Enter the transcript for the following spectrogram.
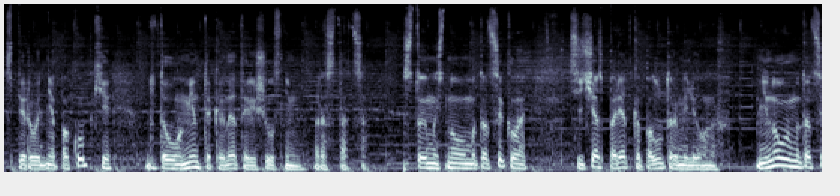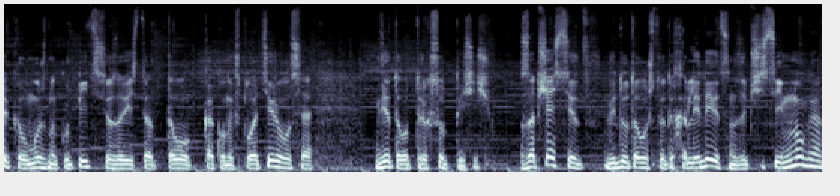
С первого дня покупки до того момента, когда ты решил с ним расстаться. Стоимость нового мотоцикла сейчас порядка полутора миллионов. Не новый мотоцикл можно купить, все зависит от того, как он эксплуатировался, где-то от 300 тысяч. Запчасти, ввиду того, что это Харли Дэвидсон, запчастей много,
